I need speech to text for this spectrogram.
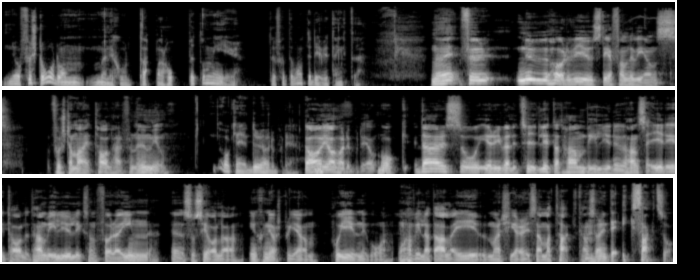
jag förstår om människor tappar hoppet om EU. Därför att det var inte det vi tänkte. Nej, för nu hörde vi ju Stefan Löfvens första majtal här från Umeå. Okej, okay, du hörde på det. Ja, jag hörde på det. Och där så är det ju väldigt tydligt att han vill ju nu, han säger det i talet, han vill ju liksom föra in eh, sociala ingenjörsprogram på EU-nivå. Och han vill att alla i EU marscherar i samma takt. Han mm. sa inte exakt så,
